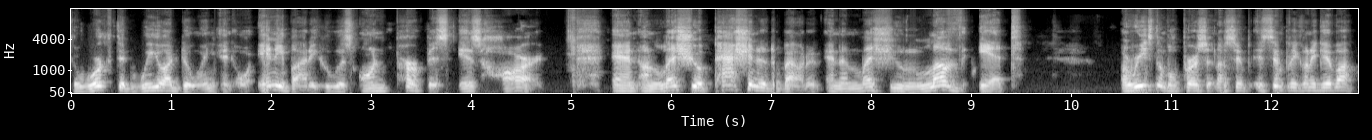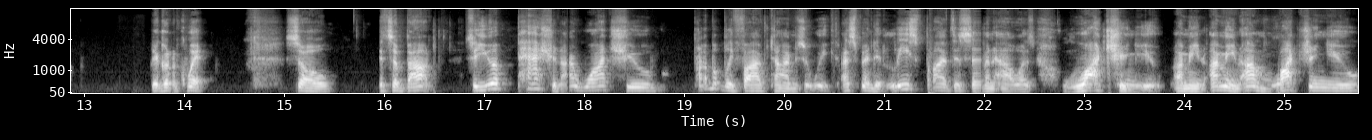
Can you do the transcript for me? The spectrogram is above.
The work that we are doing, and or anybody who is on purpose, is hard. And unless you're passionate about it, and unless you love it, a reasonable person is simply going to give up. They're going to quit. So it's about, so you have passion. I watch you probably five times a week. I spend at least five to seven hours watching you. I mean, I mean, I'm watching you,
